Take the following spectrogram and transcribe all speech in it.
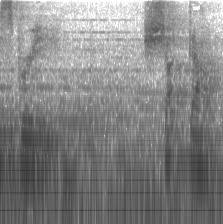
Spree. Shut down.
